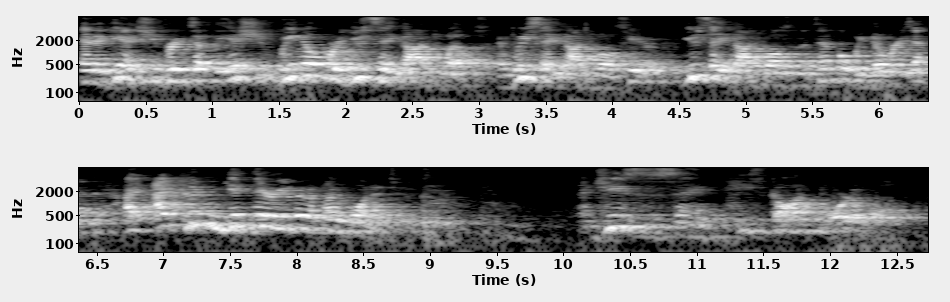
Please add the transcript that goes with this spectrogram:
And again, she brings up the issue. We know where you say God dwells, and we say God dwells here. You say God dwells in the temple, we know where he's at. I, I couldn't get there even if I wanted to. And Jesus is saying, He's gone portable.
